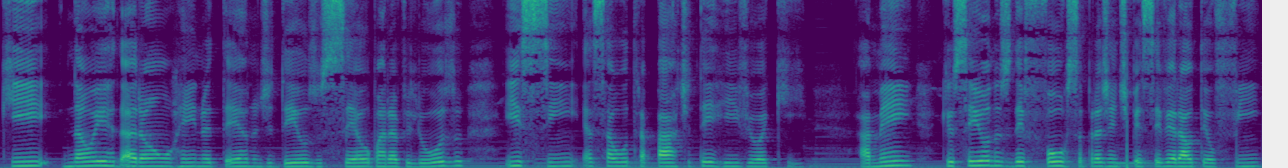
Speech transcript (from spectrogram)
que não herdarão o reino eterno de Deus, o céu maravilhoso, e sim essa outra parte terrível aqui. Amém? Que o Senhor nos dê força para a gente perseverar até o fim,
